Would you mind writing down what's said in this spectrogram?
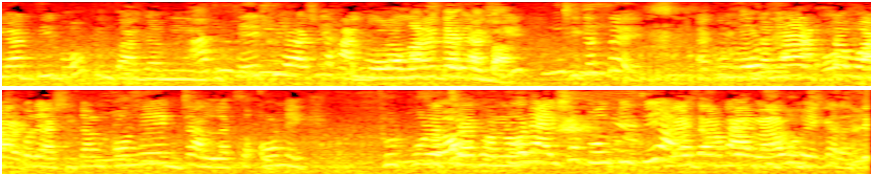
বিয়ার দিব কিন্তু আগে আমি ফ্রেশ হয়ে আসি হাত দেখাবা। ঠিক আছে? এখন আমি হাত, হাতটা ওয়াশ করে আসি কারণ অনেক জাল লাগছে অনেক। ঠুট এখনও। ওরা আইসা বলতেছি আমাদের কাপ লাল হয়ে গেছে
